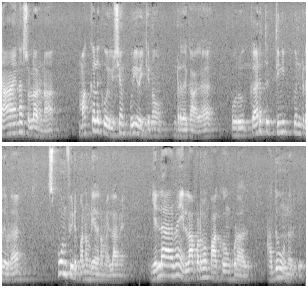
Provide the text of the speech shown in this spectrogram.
நான் என்ன சொல்லறேன்னா மக்களுக்கு ஒரு விஷயம் புரிய வைக்கணுன்றதுக்காக ஒரு கருத்து திணிப்புன்றதை விட ஸ்பூன் ஃபீடு பண்ண முடியாது நம்ம எல்லாமே. எல்லாருமே எல்லா படமும் பார்க்கவும் கூடாது. அதுவும் ஒன்று இருக்குது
